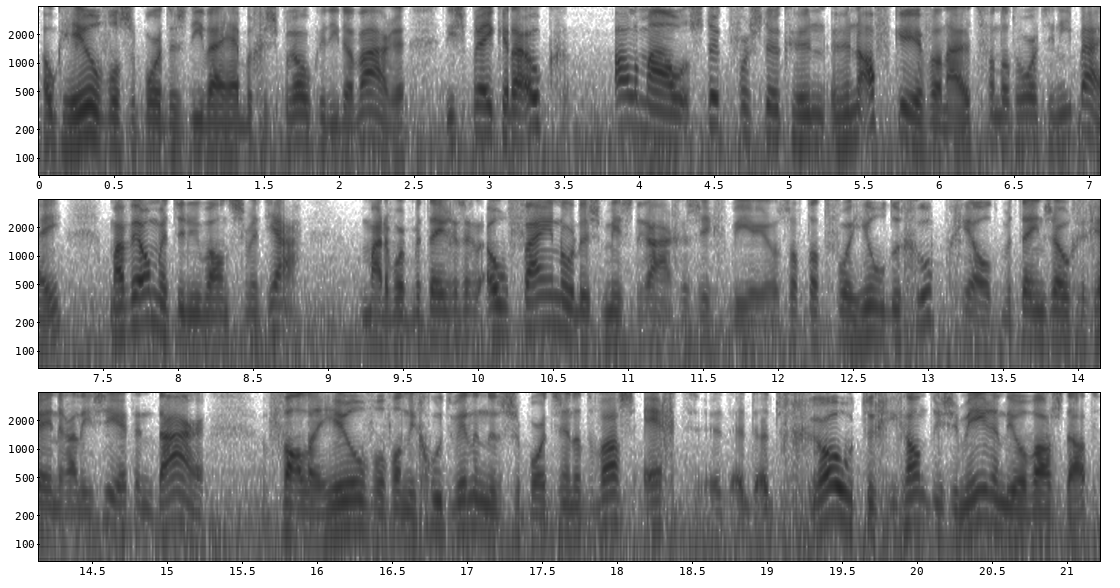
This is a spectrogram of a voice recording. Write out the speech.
ook heel veel supporters die wij hebben gesproken, die daar waren, die spreken daar ook allemaal stuk voor stuk hun, hun afkeer van uit. Van dat hoort er niet bij. Maar wel met de nuance met ja. Maar er wordt meteen gezegd, oh Feyenoorders misdragen zich weer. Alsof dat voor heel de groep geldt. Meteen zo gegeneraliseerd. En daar vallen heel veel van die goedwillende supporters. En dat was echt, het, grote, gigantische merendeel was dat.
